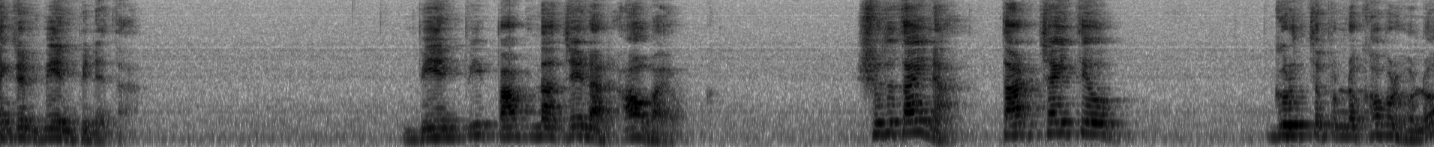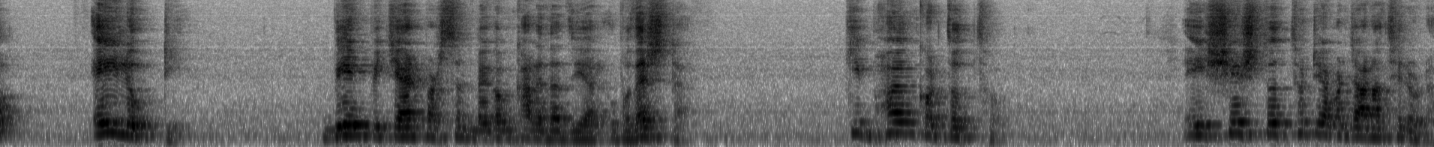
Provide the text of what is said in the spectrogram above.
একজন বিএনপি নেতা, বিএনপি পাবনা জেলার আহ্বায়ক, শুধু তাই না তার চাইতেও গুরুত্বপূর্ণ খবর হলো, এই লোকটি বিএনপি চেয়ারপারসন বেগম খালেদা জিয়ার উপদেষ্টা। কি ভয়ঙ্কর তথ্য। এই শেষ তথ্যটি আমার জানা ছিল না।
